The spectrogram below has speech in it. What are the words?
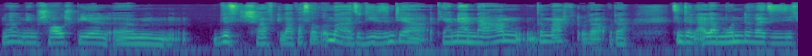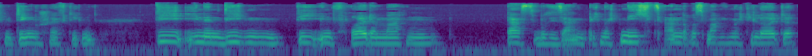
ne, neben Schauspiel, ähm, Wissenschaftler, was auch immer. Also die sind ja, die haben ja Namen gemacht oder oder sind in aller Munde, weil sie sich mit Dingen beschäftigen, die ihnen liegen, die ihnen Freude machen. Das, wo sie sagen, ich möchte nichts anderes machen, ich möchte die Leute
